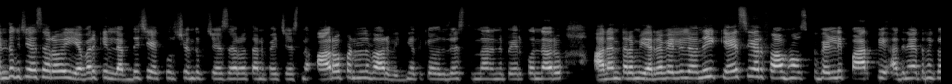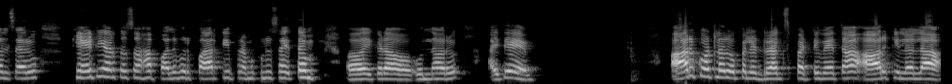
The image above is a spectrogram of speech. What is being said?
ఎందుకు చేశారో ఎవరికి లబ్ధి చేకూర్చేందుకు చేశారో తనపై చేసిన ఆరోపణలను వారి విజ్ఞతకి వదిలేస్తున్నారని పేర్కొన్నారు. అనంతరం ఎర్రవెల్లిలోని కేసీఆర్ ఫామ్ హౌస్కు వెళ్ళి పార్టీ అధినేతను కలిశారు. కేటీఆర్తో సహా పలువురు పార్టీ ప్రముఖులు సైతం ఇక్కడ ఉన్నారు. అయితే ఆరు కోట్ల రూపాయల డ్రగ్స్ పట్టివేత ఆరు కిలోల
